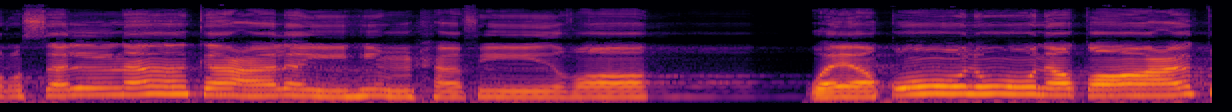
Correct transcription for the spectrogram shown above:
أرسلناك عليهم حفيظا. ويقولون طاعة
